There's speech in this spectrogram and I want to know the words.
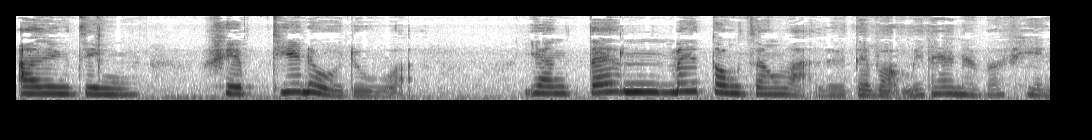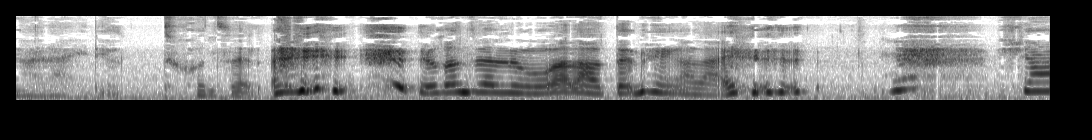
เอาจริง ๆ คลิปที่หนูดูอะ ยังเต้นไม่ตรงจังหวะเลย แต่บอกไม่ได้นะว่าเพลงอะไร เดี๋ยวทุกคนจะเดี๋ยวคนจะรู้ว่าเราเต้นเพลงอะไรใช่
